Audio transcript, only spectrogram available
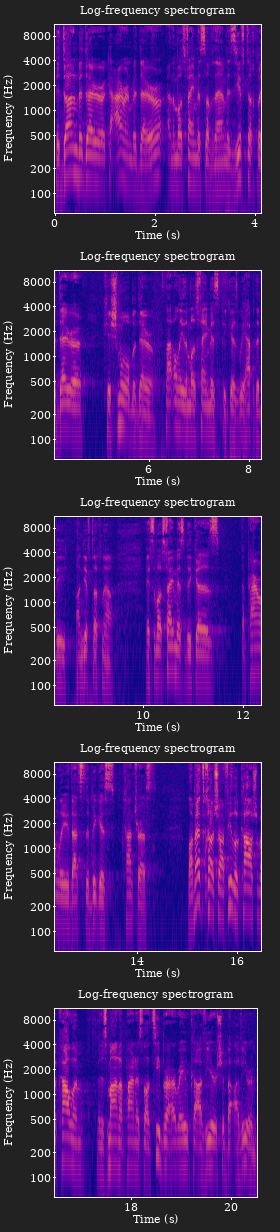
Bedan Badera Ka'aron Badera, and the most famous of them is Yiftach Badera Kishmul Baderu. It's not only the most famous because we happen to be on Yiftach now, it's the most famous because apparently that's the biggest contrast. Labetcha shafilu kal shabakalim v'nizmana parnas shaba'avirim.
